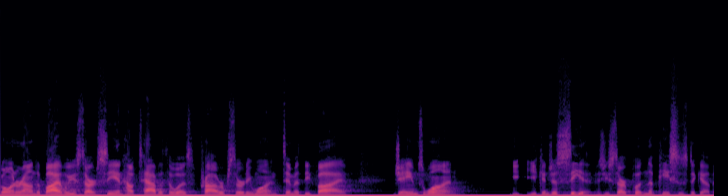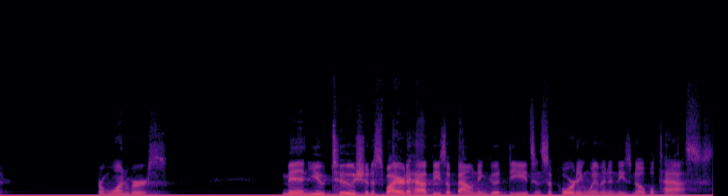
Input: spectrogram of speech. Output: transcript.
going around the Bible, you start seeing how Tabitha was Proverbs 31, Timothy 5, James 1. You, you can just see it as you start putting the pieces together from one verse. Men, you too should aspire to have these abounding good deeds and supporting women in these noble tasks.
